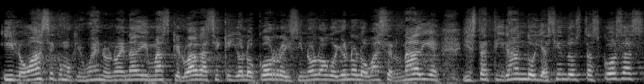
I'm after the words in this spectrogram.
y lo hace como que, bueno, no hay nadie más que lo haga, así que yo lo corro y si no lo hago yo no lo va a hacer nadie y está tirando y haciendo estas cosas,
